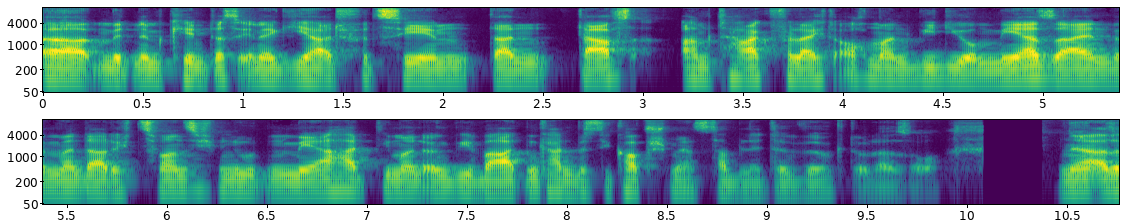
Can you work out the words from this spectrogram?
äh, mit einem Kind, das Energie hat für 10, dann darf es am Tag vielleicht auch mal ein Video mehr sein, wenn man dadurch 20 Minuten mehr hat, die man irgendwie warten kann, bis die Kopfschmerztablette wirkt oder so. Ne, also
